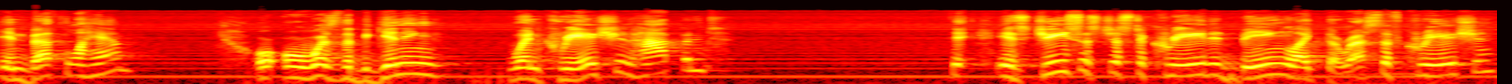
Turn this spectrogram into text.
in Bethlehem? Or, or was the beginning when creation happened? Is Jesus just a created being like the rest of creation?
